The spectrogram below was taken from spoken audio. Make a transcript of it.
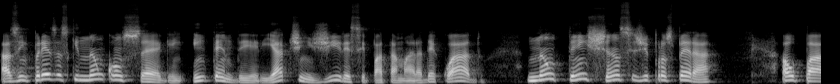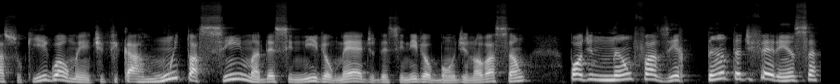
As empresas que não conseguem entender e atingir esse patamar adequado não têm chances de prosperar, ao passo que, igualmente, ficar muito acima desse nível médio, desse nível bom de inovação, pode não fazer tanta diferença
